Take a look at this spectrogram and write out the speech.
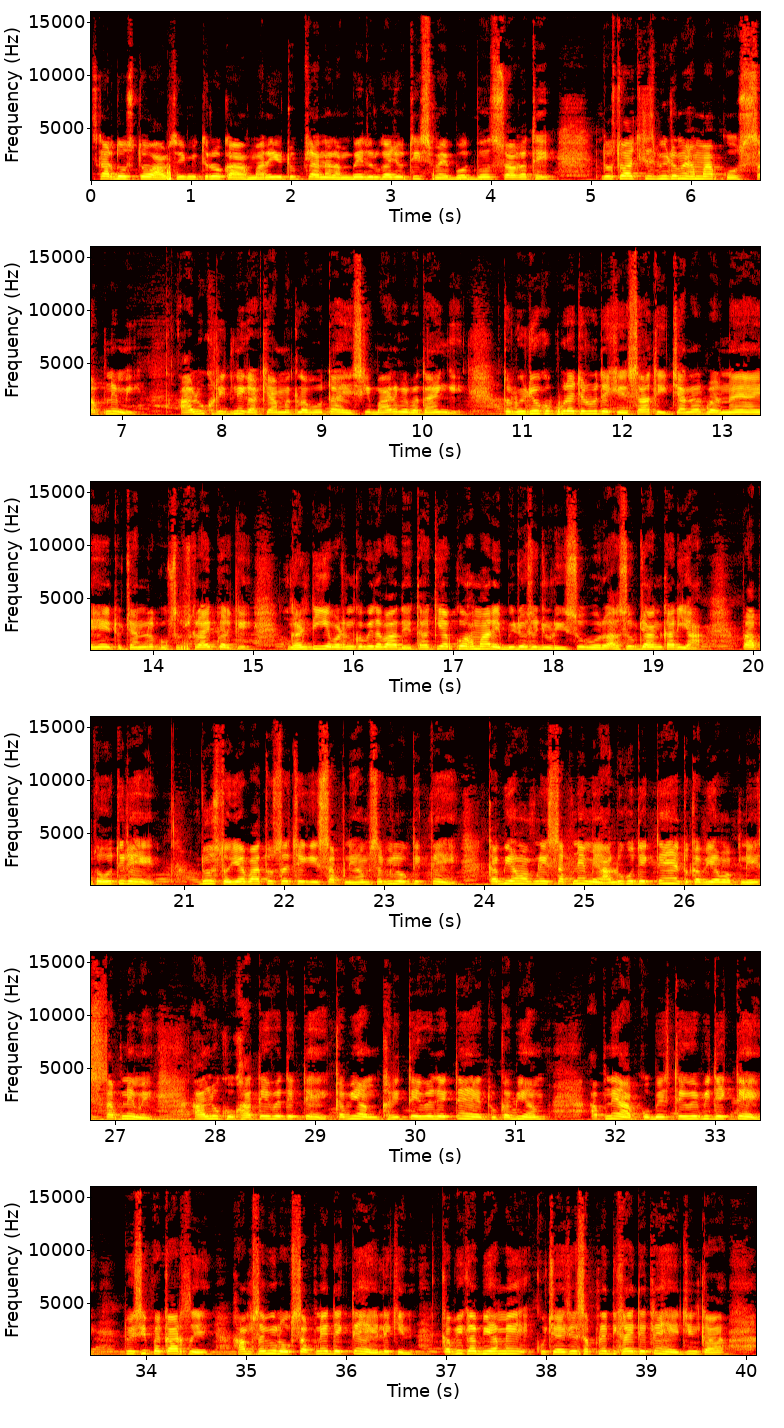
नमस्कार दोस्तों, आप सभी मित्रों का हमारे YouTube चैनल अम्बे दुर्गा ज्योतिष में बहुत बहुत स्वागत है। दोस्तों, आज की इस वीडियो में हम आपको सपने में आलू खरीदने का क्या मतलब होता है इसके बारे में बताएँगे। तो वीडियो को पूरा ज़रूर देखें, साथ ही चैनल पर नए आए हैं तो चैनल को सब्सक्राइब करके घंटी के बटन को भी दबा दें ताकि आपको हमारे वीडियो से जुड़ी शुभ और अशुभ जानकारियाँ प्राप्त होती रहे। दोस्तों, यह बात तो सच है कि सपने हम सभी लोग देखते हैं। कभी हम अपने सपने में आलू को देखते हैं तो कभी हम अपने सपने में आलू को खाते हुए देखते हैं। कभी हम खरीदते हुए देखते हैं तो कभी हम अपने आप को बेचते हुए भी देखते हैं। तो इसी प्रकार से हम सभी लोग सपने देखते हैं, लेकिन कभी कभी हमें कुछ ऐसे सपने दिखाई देते हैं, जिनका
